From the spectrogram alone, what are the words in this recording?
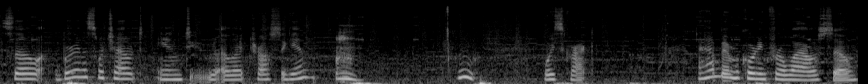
So we're going to switch out into Eelektross again. Ooh, voice crack. I have been recording for a while, so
